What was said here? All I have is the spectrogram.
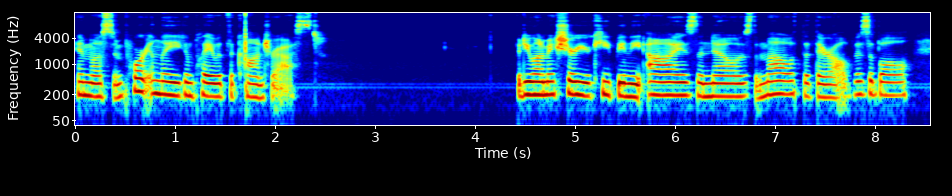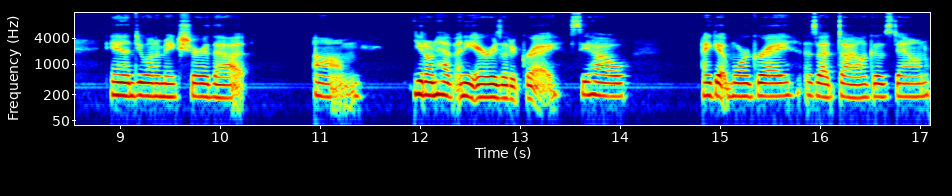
and most importantly, you can play with the contrast. But you want to make sure you're keeping the eyes, the nose, the mouth, that they're all visible. And you want to make sure that um, you don't have any areas that are gray. See how I get more gray as that dial goes down.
